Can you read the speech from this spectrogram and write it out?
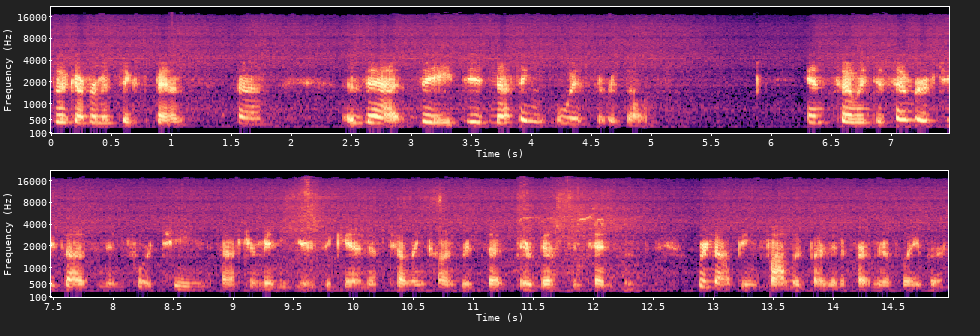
the government's expense um, that they did nothing with the results. And so in December of 2014, after many years again of telling Congress that their best intentions were not being followed by the Department of Labor,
